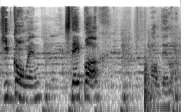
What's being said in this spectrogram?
Keep going. Stay buck all day long.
